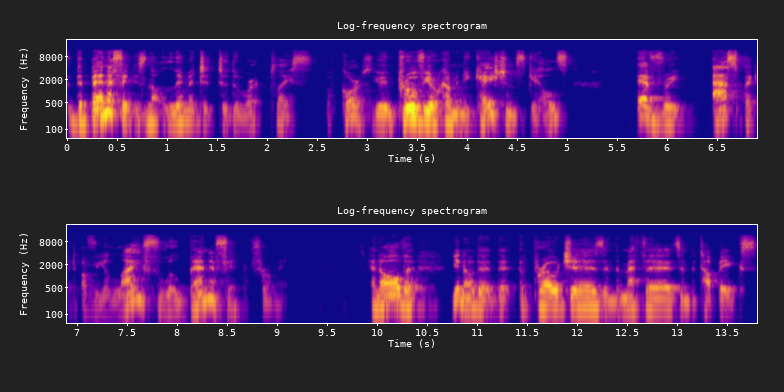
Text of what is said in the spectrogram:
the benefit is not limited to the workplace. Of course, you improve your communication skills, every aspect of your life will benefit from it. And all the, you know, the, the approaches and the methods and the topics,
